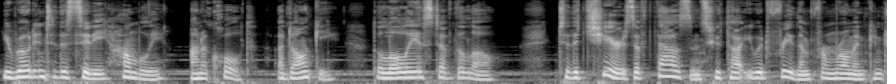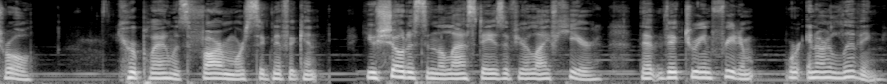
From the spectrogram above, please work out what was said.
you rode into the city humbly on a colt, a donkey, the lowliest of the low, to the cheers of thousands who thought you would free them from Roman control. Your plan was far more significant. You showed us in the last days of your life here that victory and freedom were in our living,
